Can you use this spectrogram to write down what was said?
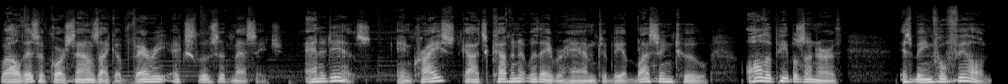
Well, this, of course, sounds like a very exclusive message, and it is. In Christ, God's covenant with Abraham to be a blessing to all the peoples on earth is being fulfilled.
